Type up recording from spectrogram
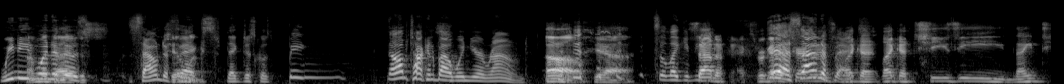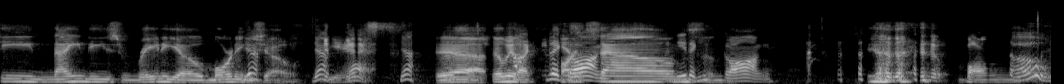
we need I'm one of those sound chilling. effects that just goes bing. No, I'm talking about when you're around. Oh yeah, So like if sound you, effects. We're gonna Yeah, turn sound it into effects. like a like a cheesy 1990s radio morning Yeah. show. yeah, Yes. yeah. Yeah, there'll be like a fart gong. sounds. I need a and- gong. Yeah, the, bong. Oh.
